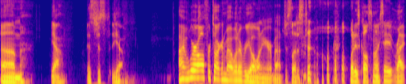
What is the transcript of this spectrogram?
um, yeah, it's just yeah. I we're all for talking about whatever y'all want to hear about. Just let us know. what is Colson always say? Write,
